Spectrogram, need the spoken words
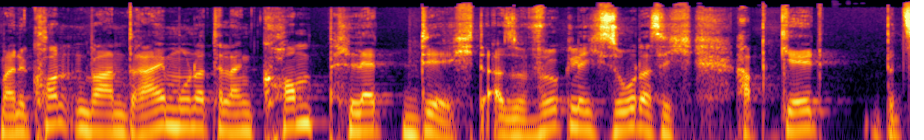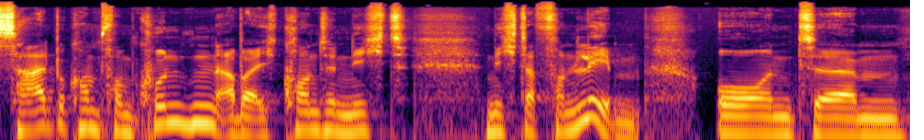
Meine Konten waren drei Monate lang komplett dicht. Also wirklich so, dass ich habe Geld bezahlt bekommen vom Kunden, aber ich konnte nicht, nicht davon leben. Und ähm,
